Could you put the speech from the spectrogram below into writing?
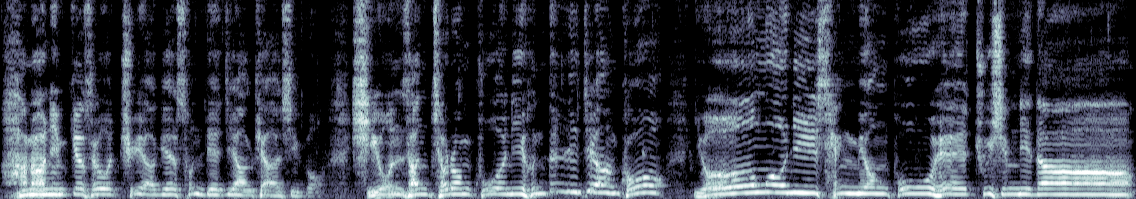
하나님께서 죄악에 손대지 않게 하시고 시온산처럼 구원이 흔들리지 않고 영원히 생명 보호해 주십니다.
